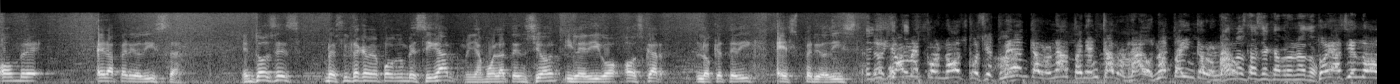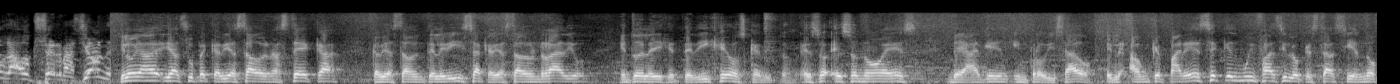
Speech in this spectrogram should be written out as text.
hombre era periodista. Entonces, resulta que me pongo a investigar, me llamó la atención y le digo, Oscar, lo que te dije es periodista. No, yo me conozco. Si estuviera encabronado, estaría encabronado. No estoy encabronado. No, no estás encabronado. Estoy haciendo observaciones. Y luego ya, ya supe que había estado en Azteca, que había estado en Televisa, que había estado en radio. Entonces le dije, te dije, Oscarito, eso, eso no es de alguien improvisado. El- aunque parece que es muy fácil lo que está haciendo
